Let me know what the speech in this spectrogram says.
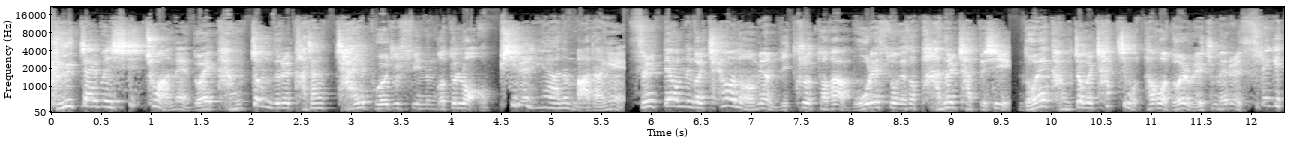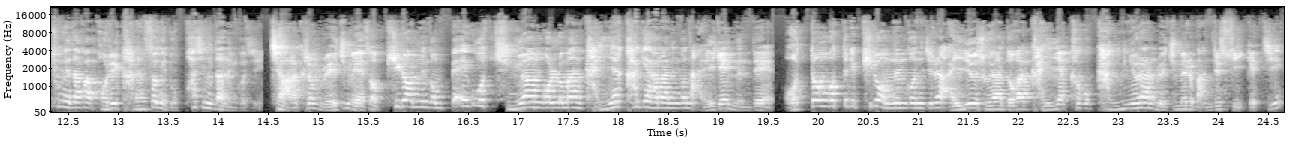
그 짧은 10초 안에 너의 강점들을 가장 잘 보여줄 수 있는 것들로 어필을 해야 하는 마당에 쓸데없는 걸 채워 넣으면 리크루터가 모래 속에서 바늘 찾듯이 너의 강점을 찾지 못하고 너의 레주메를 쓰레기통에다가 버릴 가능성이 높아진다는 거지. 자, 그럼 레주메에서 필요 없는 건 빼고 중요한 걸로만 간략하게 하라는 건 알겠는데 어떤 것들이 필요 없는 건지를 알려줘야 너가 간략하고 강렬한 레주메를 만들 수 있겠지?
